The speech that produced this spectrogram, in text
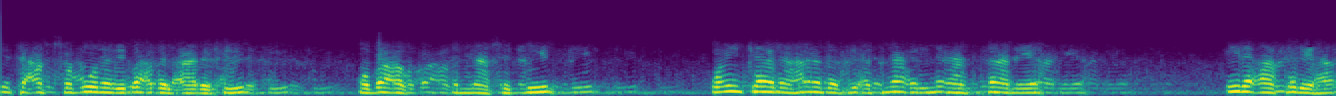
يتعصبون لبعض العارفين وبعض الناسكين وإن كان هذا في أثناء المئة الثانية إلى آخرها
